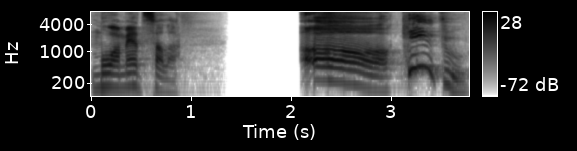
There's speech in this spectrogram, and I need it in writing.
Mohamed Salah. Oh, quinto!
